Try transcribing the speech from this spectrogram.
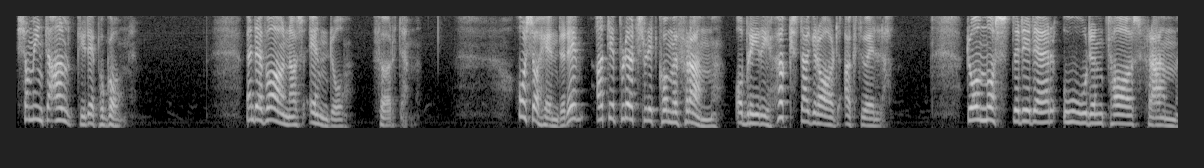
som inte alltid är på gång. Men det varnas ändå för dem. Och så händer det att de plötsligt kommer fram och blir i högsta grad aktuella. Då måste de där orden tas fram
